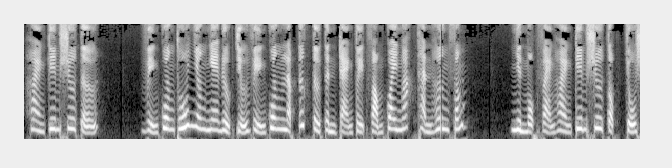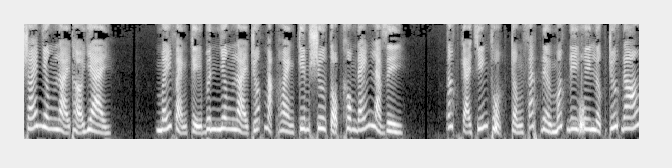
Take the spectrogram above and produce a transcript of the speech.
Hoàng Kim Sư Tử Viện quân thú nhân nghe được chữ viện quân lập tức từ tình trạng tuyệt vọng quay ngoắt thành hưng phấn. Nhìn một vạn hoàng kim sư tộc chủ soái nhân loại thở dài. Mấy vạn kỵ binh nhân loại trước mặt hoàng kim sư tộc không đáng là gì. Tất cả chiến thuật trận pháp đều mất đi uy lực trước đó.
